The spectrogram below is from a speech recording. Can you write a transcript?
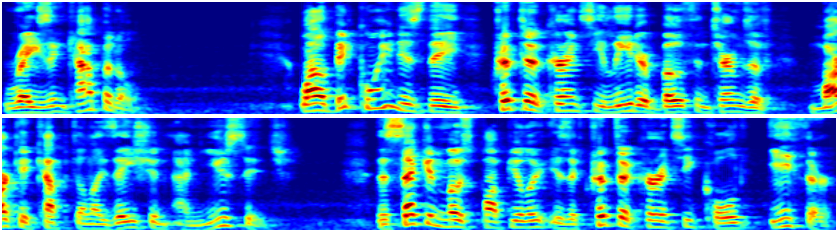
raising capital. While Bitcoin is the cryptocurrency leader both in terms of market capitalization and usage, the second most popular is a cryptocurrency called Ether.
